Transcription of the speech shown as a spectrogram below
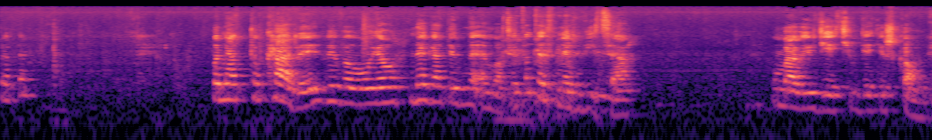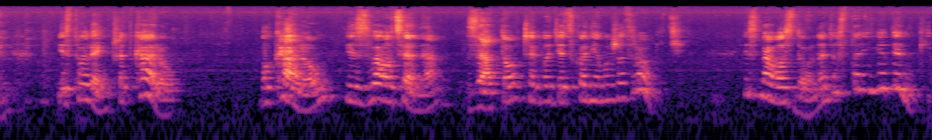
Prawda? Ponadto kary wywołują negatywne emocje. To to jest nerwica u małych dzieci, u dzieci szkolnych. Jest to lęk przed karą, bo karą jest zła ocena za to, czego dziecko nie może zrobić. Jest mało zdolne, dostaje jedynki.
